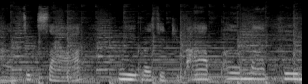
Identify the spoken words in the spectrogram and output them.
ถานศึกษา มีประสิทธิภาพเพิ่มมากขึ้น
